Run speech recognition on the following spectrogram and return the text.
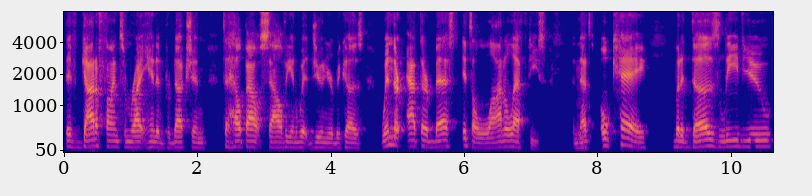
They've got to find some right-handed production to help out Salvy and Witt Jr. because when they're at their best, it's a lot of lefties, and Mm. that's okay. But it does leave you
